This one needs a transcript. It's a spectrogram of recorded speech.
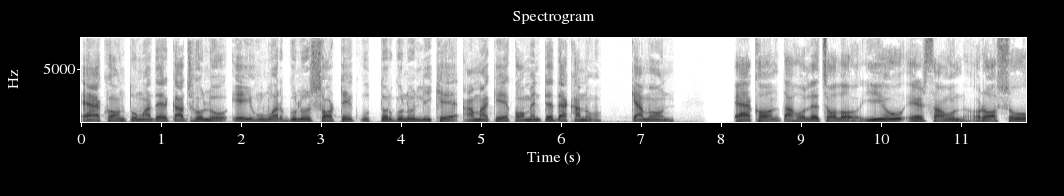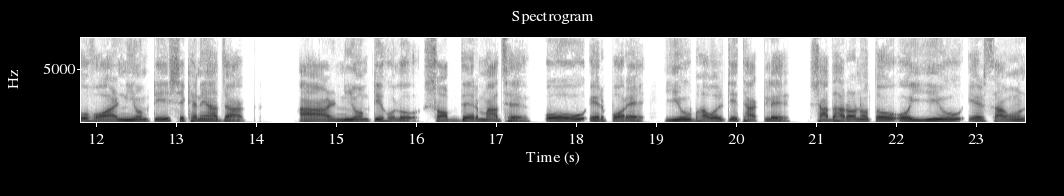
এখন তোমাদের কাজ হলো এই হোমওয়ার্কগুলোর সঠিক উত্তরগুলো লিখে আমাকে কমেন্টে দেখানো। কেমন? এখন তাহলে চলো, ইউ এর সাউন্ড, রস হওয়ার নিয়মটি শিখে নেওয়া যাক। আর নিয়মটি হলো, শব্দের মাঝে ও এর পরে ইউ ভাওয়ালটি থাকলে, সাধারণত ওই ইউ এর সাউন্ড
